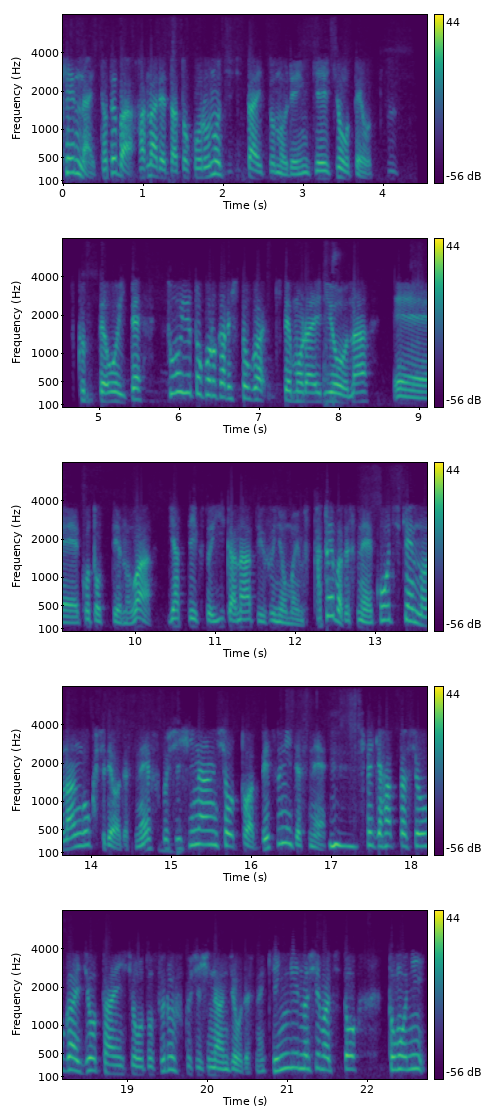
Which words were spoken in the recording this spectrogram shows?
県内、例えば離れたところの自治体との連携協定を作っておいて、そういうところから人が来てもらえるような、えーことっていうのは、やっていくといいかなというふうに思います。例えばですね、高知県の南国市ではですね、福祉避難所とは別にですね、うん知的発達障害児を対象とする福祉避難所をですね、近隣の市町とともに、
